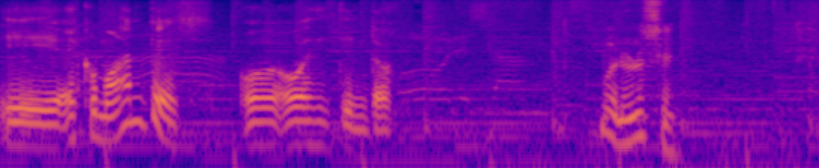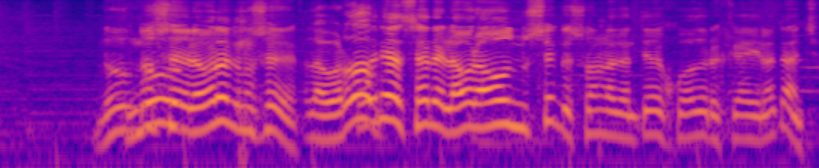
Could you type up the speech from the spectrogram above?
¿Y es como antes o, o es distinto? Bueno, no sé. No, No, no- sé, la verdad que no sé. La verdad. Podría ser la hora 11, que son la cantidad de jugadores que hay en la cancha.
